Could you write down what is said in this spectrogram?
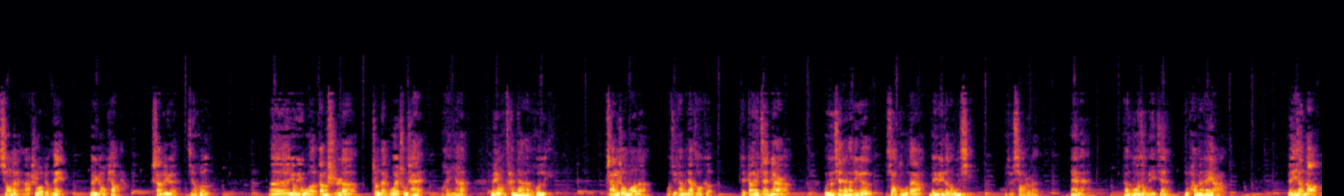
小美啊，是我表妹，温柔漂亮，上个月结婚了。呃，由于我当时呢正在国外出差，我很遗憾没有参加她的婚礼。上个周末呢，我去他们家做客，这刚一见面啊，我就见着她这个小肚子啊微微的隆起，我就笑着问：“妹妹，刚多久没见，又胖成这样了？”没想到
